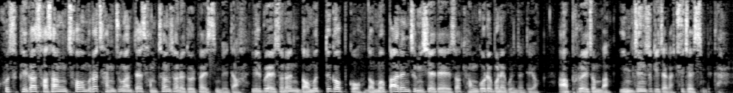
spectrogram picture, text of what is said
코스피가 사상 처음으로 장중한 때 3천선에 돌파했습니다. 일부에서는 너무 뜨겁고 너무 빠른 증시에 대해서 경고를 보내고 있는데요. 앞으로의 전망 임진수 기자가 취재했습니다.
